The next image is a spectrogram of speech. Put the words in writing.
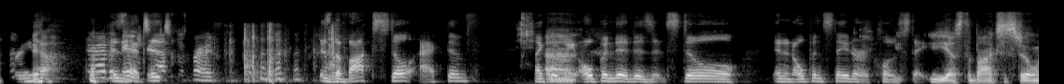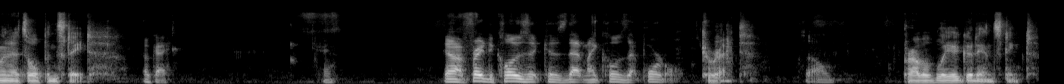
Great. Yeah. Grab Is- it is- first. is the box still active? Like when we Uh, opened it, is it still in an open state or a closed state? Yes, the box is still in its open state. Okay. Okay. Yeah, I'm afraid to close it because that might close that portal. Correct. So, Probably a good instinct.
